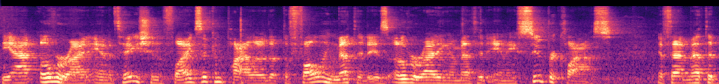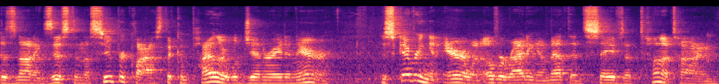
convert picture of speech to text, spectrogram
The at override annotation flags the compiler that the following method is overriding a method in a superclass. If that method does not exist in the superclass, the compiler will generate an error. Discovering an error when overriding a method saves a ton of time,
